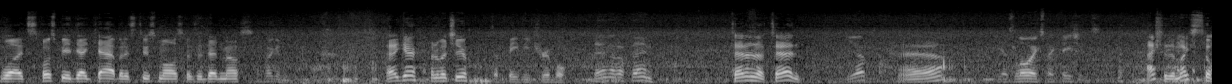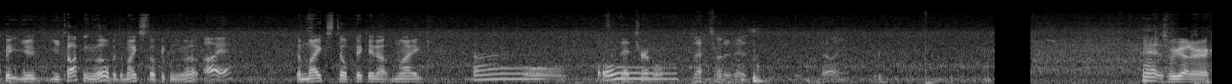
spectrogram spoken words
well, it's supposed to be a dead cat, but it's too small, so it's a dead mouse. Fucking, Edgar, what about you? it's a baby tribble. 10 out of 10. 10 out of 10. Yep. Yeah. He has low expectations. Actually, the mic's still pick, you're, you're talking low, but the mic's still picking you up. Oh yeah. The mic's still picking up Mike. Oh, it's a dead oh. tribble. That's what it is. I'm telling you. Yeah, so we got our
